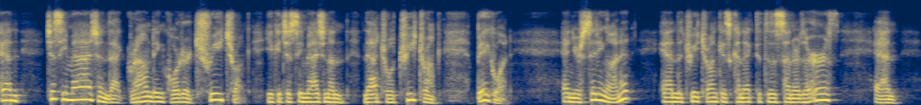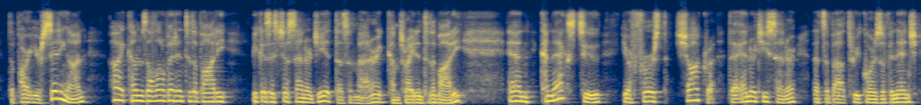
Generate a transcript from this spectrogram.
and just imagine that grounding or tree trunk. You could just imagine a natural tree trunk, big one, and you're sitting on it, and the tree trunk is connected to the center of the earth, and the part you're sitting on, oh, it comes a little bit into the body, because it's just energy. It doesn't matter. It comes right into the body and connects to your first chakra, the energy center that's about three quarters of an inch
